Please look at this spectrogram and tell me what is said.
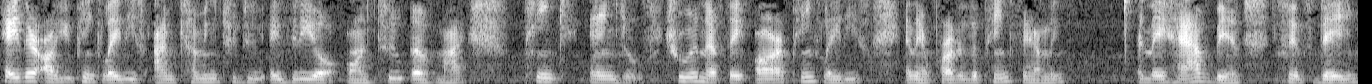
Hey there, all you pink ladies. I'm coming to do a video on two of my pink angels. True enough, they are pink ladies and they're part of the pink family. And they have been since day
